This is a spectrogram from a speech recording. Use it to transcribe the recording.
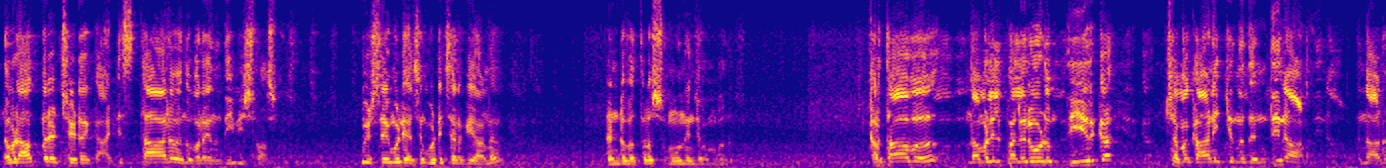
നമ്മുടെ ആത്മരക്ഷയുടെ അടിസ്ഥാനം എന്ന് പറയുന്നത് ഈ വിശ്വാസമാണ്. വിഷയം കൂടി അച്ഛൻ കൂട്ടിച്ചേർക്കുകയാണ്. രണ്ട് പത്രോസ് മൂന്നിന്റെ ഒമ്പത്. കർത്താവ് നമ്മളിൽ പലരോടും ദീർഘ ക്ഷമ കാണിക്കുന്നത് എന്തിനാണ് എന്നാണ്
